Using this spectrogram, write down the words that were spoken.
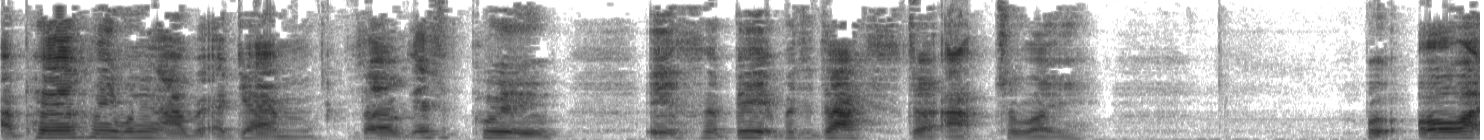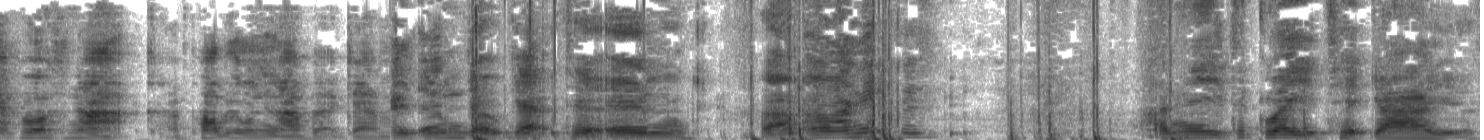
I personally wouldn't have it again. So, this proves it's a bit of a disaster, actually. But alright for a snack, I probably wouldn't have it again. I um, don't get to, um, oh, I need to, I need to grade it, guys.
